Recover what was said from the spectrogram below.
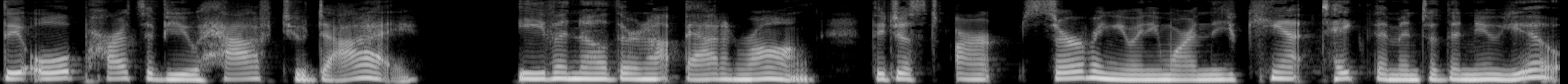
The old parts of you have to die, even though they're not bad and wrong. They just aren't serving you anymore and you can't take them into the new you.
